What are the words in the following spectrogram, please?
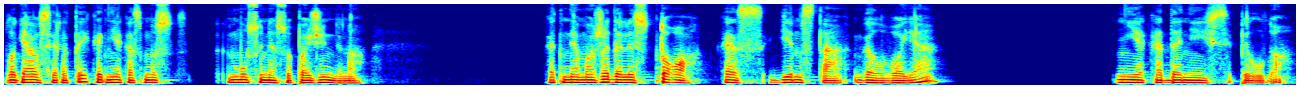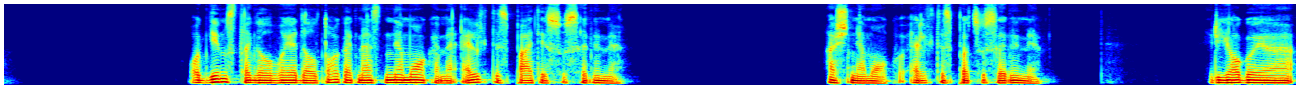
Blogiausia yra tai, kad niekas mus, mūsų nesupažindino kad nemaža dalis to, kas gimsta galvoje, niekada neišsipildo. O gimsta galvoje dėl to, kad mes nemokame elgtis patys su savimi. Aš nemoku elgtis pats su savimi. Ir jogoje uh,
